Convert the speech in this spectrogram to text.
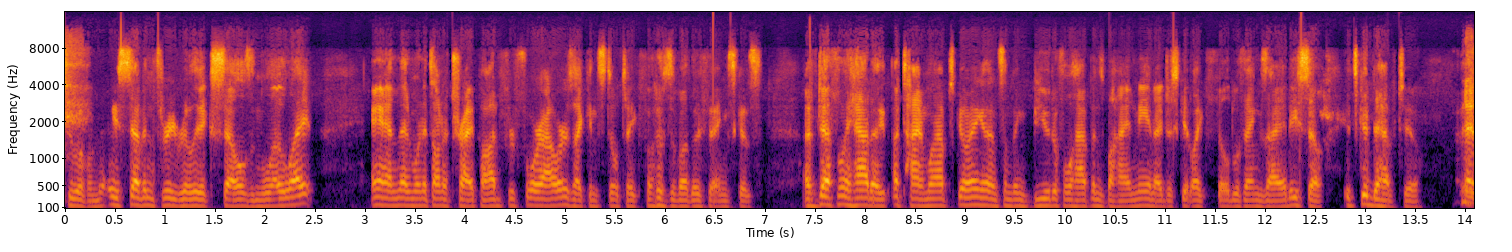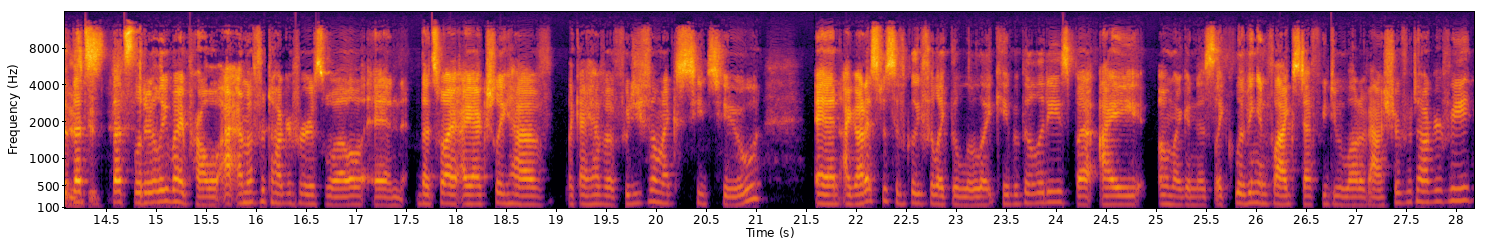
two of them. The A7 III really excels in low light, and then when it's on a tripod for four hours, I can still take photos of other things because I've definitely had a, a time lapse going, and then something beautiful happens behind me, and I just get like filled with anxiety. So it's good to have two no, that's that's literally my problem. I, am a photographer as well, and that's why I actually have like I have a Fujifilm X-T2, and I got it specifically for like the low light capabilities. But I, oh my goodness, like living in Flagstaff, we do a lot of astrophotography,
